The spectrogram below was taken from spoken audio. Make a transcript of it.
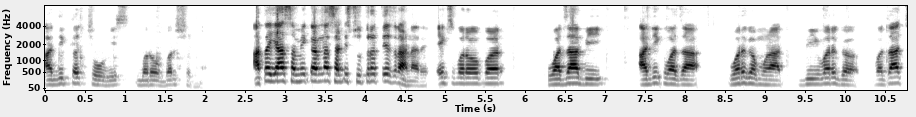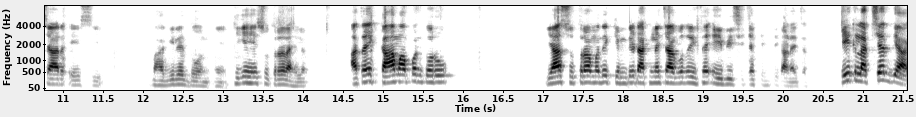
अधिक चोवीस बरोबर शून्य. आता या समीकरणासाठी सूत्र तेच राहणार आहे. एक्स बरोबर वजा बी अधिक वजा वर्ग मुळात बी वर्ग वजा चार ए सी भागिले दोन ए ठीक आहे हे सूत्र राहिलं. आता एक काम आपण करू. या सूत्रामध्ये किमती टाकण्याच्या अगोदर इथे एबीसीच्या किमती काढायच्या. एक लक्षात घ्या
